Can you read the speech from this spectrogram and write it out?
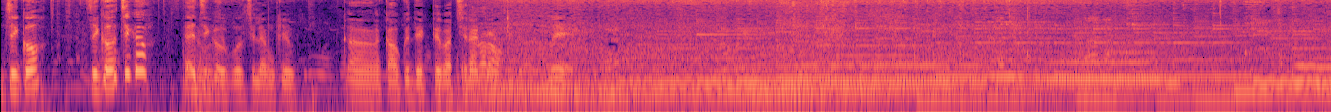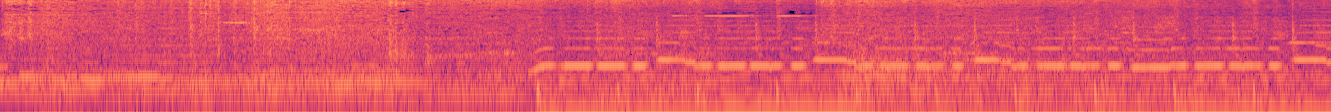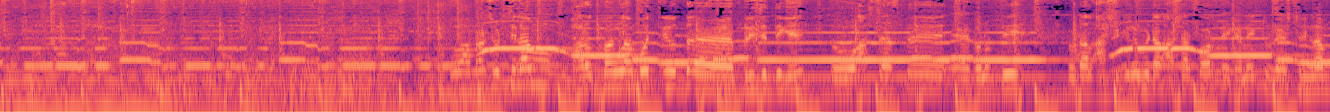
Chicco Chicco Chicco. এই Chicco. বলছিলাম কেউ আহ, কাউকে দেখতে পাচ্ছি না। আমরা ভারত বাংলা মৈত্রী ব্রিজের দিকে। তো আস্তে আস্তে এখন অব্দি টোটাল আশি কিলোমিটার আসার পর এখানে একটু রেস্ট নিলাম।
